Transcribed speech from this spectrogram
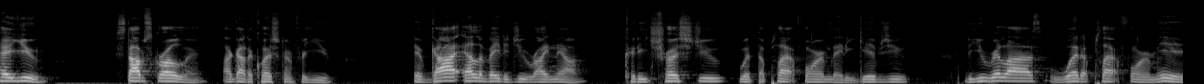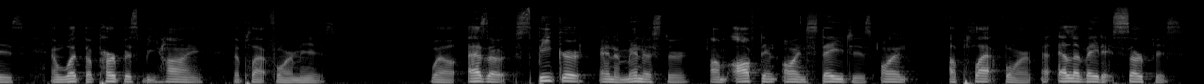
Hey, you, stop scrolling. I got a question for you. If God elevated you right now, could he trust you with the platform that he gives you? Do you realize what a platform is and what the purpose behind the platform is? Well, as a speaker and a minister, I'm often on stages, on a platform, an elevated surface.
